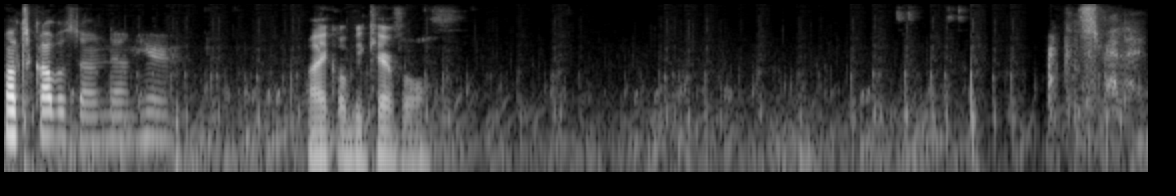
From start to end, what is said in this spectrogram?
Lots of cobblestone down here. Michael, be careful. I can smell it.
